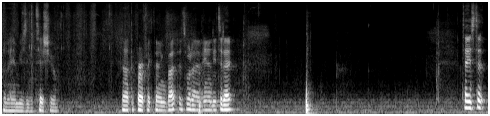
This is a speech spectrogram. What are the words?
And I am using a tissue. Not the perfect thing, but it's what I have handy today. Taste it.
